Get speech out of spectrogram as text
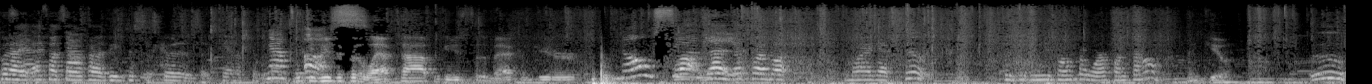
But I, I thought that would probably be just as good as a can of compressed Now air. it's You can use it for the laptop. You can use it for the back computer. No, Sammy. Well, that, that's why I bought, why I got two. Because you can use one for work, one for home. Thank you. Ooh,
